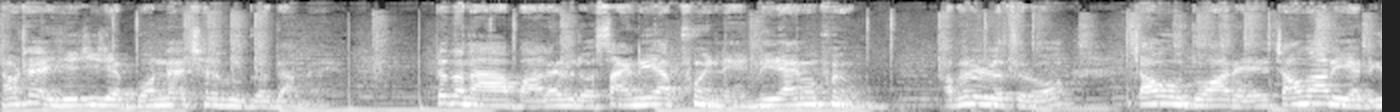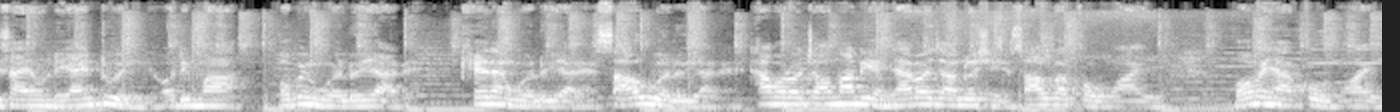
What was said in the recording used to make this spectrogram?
နောက်ထပ်အရေးကြီးတဲ့ bonnet အချက်တစ်ခုပြောပြမယ်ပြဿနာကဘာလဲဆိုတော့ဆိုင်တွေကဖွင့်တယ်နေတိုင်းမဖွင့်ဘူးဘာဖြစ်လို့လဲဆိုတော့ကျောင်းကိုသွားတယ်ကျောင်းသားတွေကဒီဆိုင်ကိုနေတိုင်းတွေ့တယ်ဟောဒီမှာဘောပင်ဝယ်လို့ရတယ်ခဲတံဝယ်လို့ရတယ်စားအုပ်ဝယ်လို့ရတယ်ထားပါတော့ကျောင်းသားတွေကညဘက်ကြလို့ရှိရင်စားအုပ်ကကုန်သွားပြီဘောပင်ကကုန်သွားပြီ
